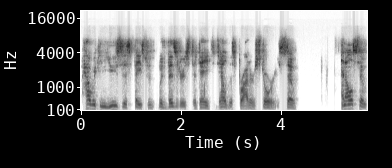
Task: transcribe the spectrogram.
how we can use this space with, with visitors today to tell this broader story. So, and also,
